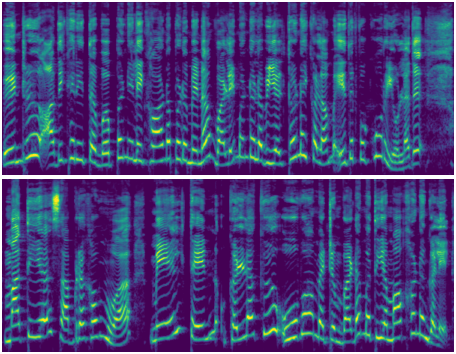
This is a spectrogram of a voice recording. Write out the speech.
இன்று அதிகரித்த வெப்பநிலை காணப்படும் என வளிமண்டலவியல் திணைக்களம் எதிர்ப்பு கூறியுள்ளது. மத்திய சப்ரகமுவ மேல் தென் கிழக்கு ஊவா மற்றும் வடமத்திய மாகாணங்களில்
